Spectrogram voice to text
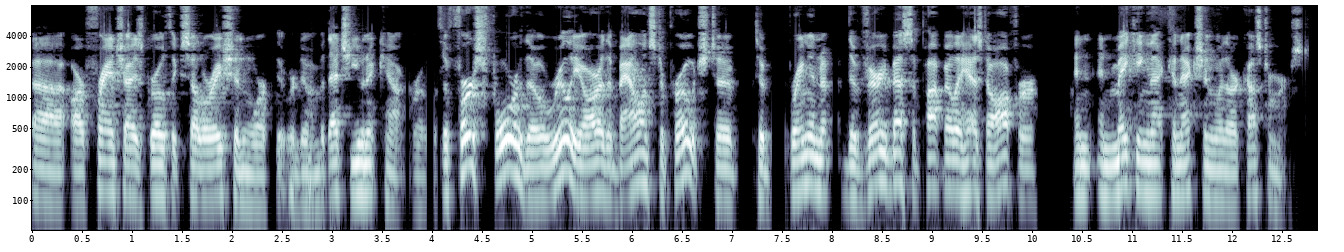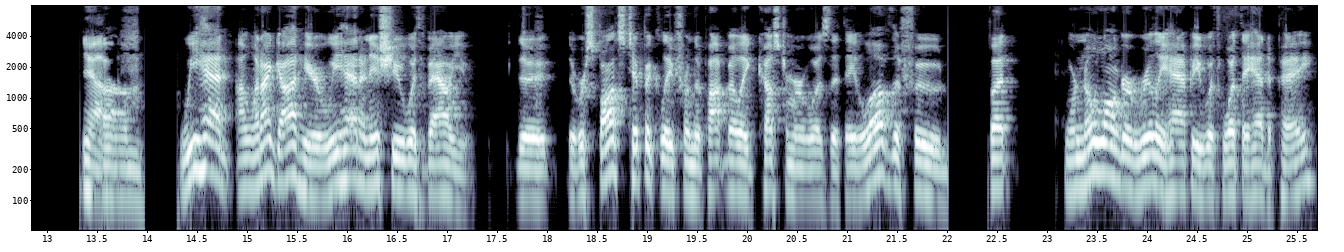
uh, our franchise growth acceleration work that we're doing, but that's unit count growth. The first four, though, really are the balanced approach to to bringing the very best that Potbelly has to offer and and making that connection with our customers. Yeah. Um, we had uh, when I got here, we had an issue with value the the response typically from the potbelly customer was that they love the food, but were no longer really happy with what they had to pay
